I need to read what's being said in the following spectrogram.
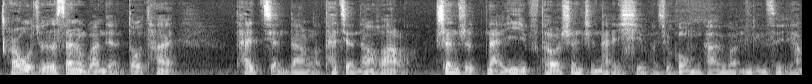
他说我觉得三种观点都太太简单了，太简单化了，甚至 naive，他说甚至 naive 就跟我们咖啡馆的名字一样，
